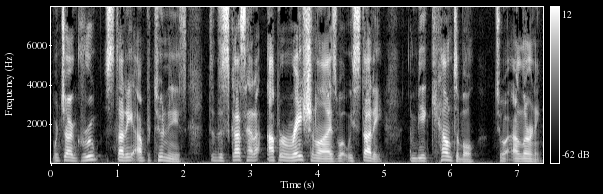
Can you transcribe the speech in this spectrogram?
which are group study opportunities to discuss how to operationalize what we study and be accountable to our learning.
